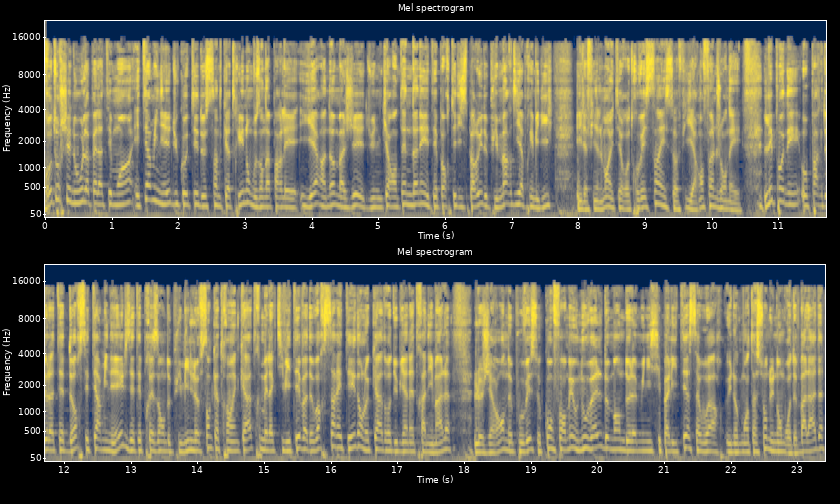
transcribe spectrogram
Retour chez nous, l'appel à témoins est terminé du côté de Sainte-Catherine. On vous en a parlé hier. Un homme âgé d'une quarantaine d'années était porté disparu depuis mardi après-midi. Il a finalement été retrouvé sain et sauf hier en fin de journée. Les poneys au parc de la Tête d'Or, c'est terminé. Ils étaient présents depuis 1984, mais l'activité va devoir s'arrêter dans le cadre du bien-être animal. Le gérant ne pouvait se conformer aux nouvelles demandes de la municipalité, à savoir une augmentation du nombre de balades,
